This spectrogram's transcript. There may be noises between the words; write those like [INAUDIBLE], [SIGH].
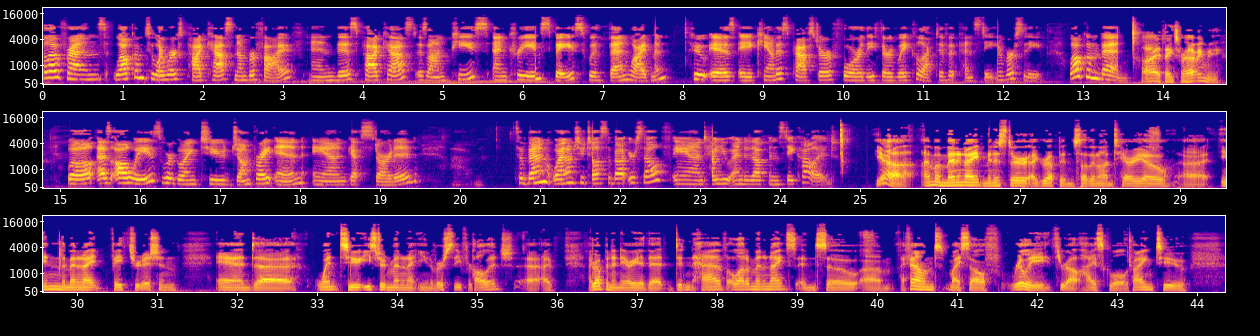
Hello, friends. Welcome to Waterworks Podcast number five. And this podcast is on peace and creating space with Ben Weidman, who is a campus pastor for the Third Way Collective at Penn State University. Welcome, Ben. Hi, thanks for having me. Well, as always, we're going to jump right in and get started. Um, so, Ben, why don't you tell us about yourself and how you ended up in State College? Yeah, I'm a Mennonite minister. I grew up in Southern Ontario uh, in the Mennonite faith tradition and uh, went to Eastern Mennonite University for college. Uh, i grew up in an area that didn't have a lot of Mennonites, and so um, I found myself really throughout high school trying to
